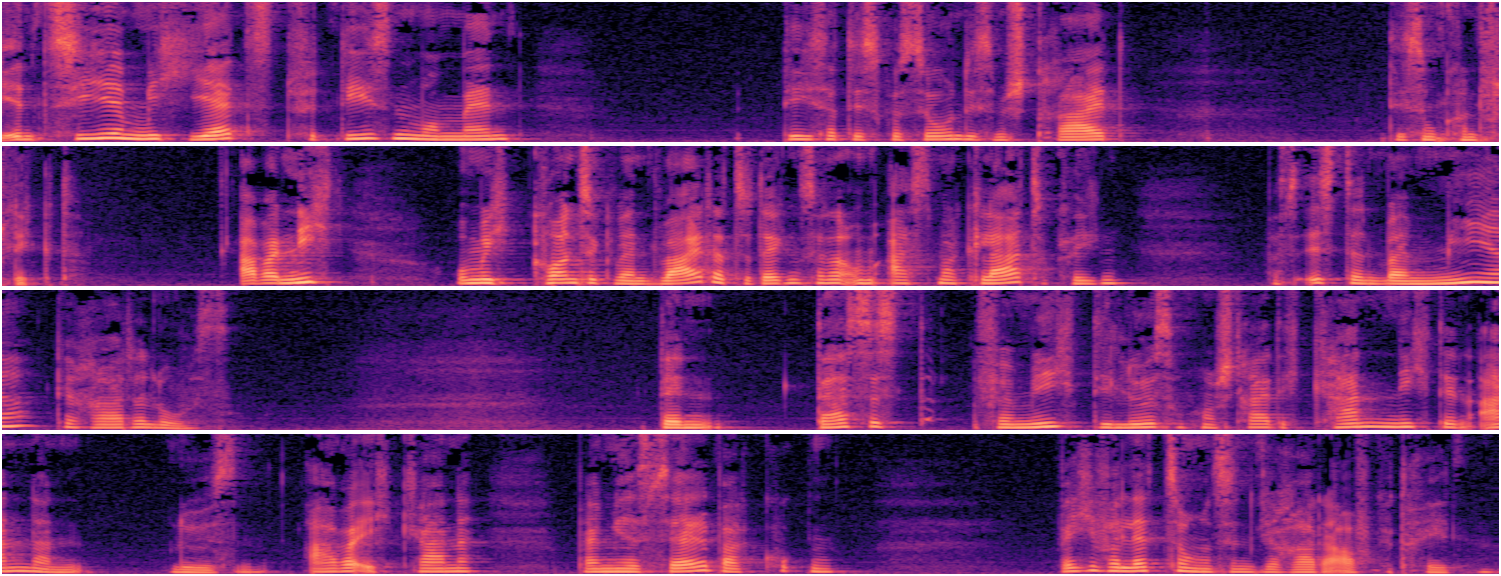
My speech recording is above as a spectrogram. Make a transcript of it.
entziehe mich jetzt für diesen Moment dieser Diskussion, diesem Streit, diesem Konflikt. Aber nicht, um mich konsequent weiterzudenken, sondern um erstmal klar zu kriegen, was ist denn bei mir gerade los? Denn das ist für mich die Lösung vom Streit. Ich kann nicht den anderen lösen, aber ich kann bei mir selber gucken, welche Verletzungen sind gerade aufgetreten?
